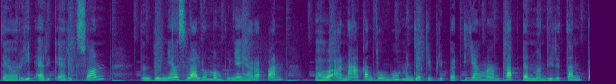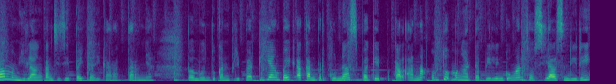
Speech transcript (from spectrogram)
Teori Erik Erikson tentunya selalu mempunyai harapan bahwa anak akan tumbuh menjadi pribadi yang mantap dan mandiri tanpa menghilangkan sisi baik dari karakternya. Pembentukan pribadi yang baik akan berguna sebagai bekal anak untuk menghadapi lingkungan sosial sendiri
